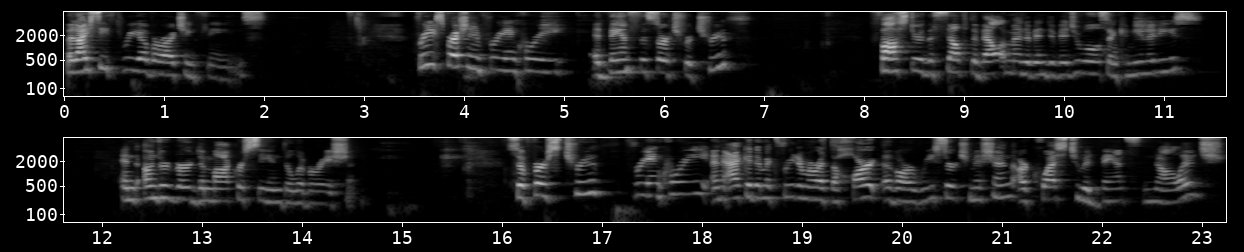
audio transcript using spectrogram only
But I see three overarching themes. Free expression and free inquiry advance the search for truth, foster the self development of individuals and communities, and undergird democracy and deliberation. So, first, truth, free inquiry, and academic freedom are at the heart of our research mission, our quest to advance knowledge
